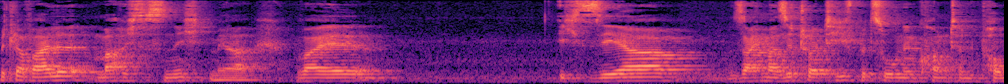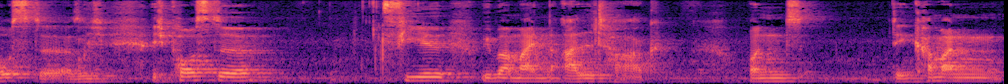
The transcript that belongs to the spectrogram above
Mittlerweile mache ich das nicht mehr, weil ich sehr, sag ich mal, situativ bezogenen Content poste. Also ich, ich poste viel über meinen Alltag und den kann man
